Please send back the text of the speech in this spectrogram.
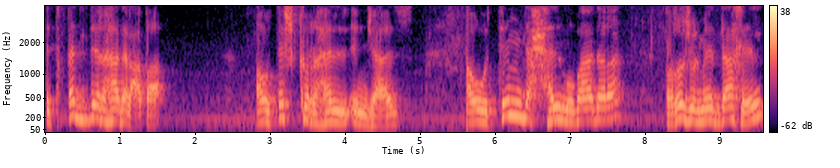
تقدر هذا العطاء أو تشكر هالإنجاز أو تمدح هالمبادرة الرجل من الداخل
